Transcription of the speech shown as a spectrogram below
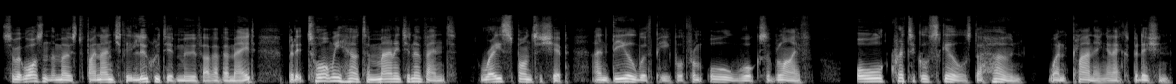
so it wasn't the most financially lucrative move I've ever made, but it taught me how to manage an event, raise sponsorship, and deal with people from all walks of life, all critical skills to hone when planning an expedition.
